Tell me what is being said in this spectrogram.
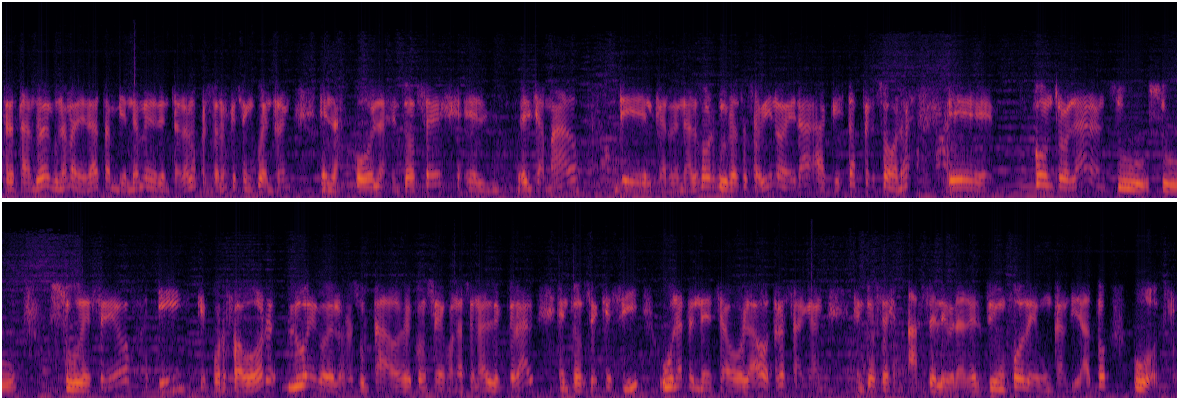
tratando de alguna manera también de amedrentar a las personas que se encuentran en las colas. Entonces, el llamado del cardenal Jorge Durazo Sabino era a que estas personas eh, controlaran su, su, su deseo y que por favor, luego de los resultados del Consejo Nacional Electoral, entonces que sí, una tendencia o la otra salgan entonces a celebrar el triunfo de un candidato u otro.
